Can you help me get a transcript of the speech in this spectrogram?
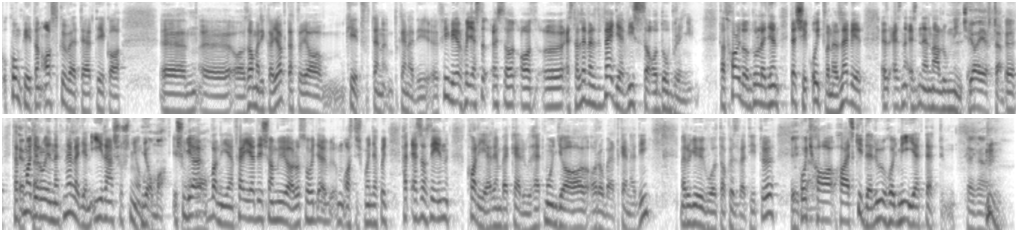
konkrétan azt követelték a, az amerikaiak, tehát hogy a két Kennedy fivér, hogy ezt, ezt, a, az, ezt a levelet vegye vissza a Dobrinyin. Tehát hajlandó legyen, tessék, ott van a levél, ez, ez, ez nálunk nincs. Ja, értem. Tehát értem. magyarul ennek ne legyen írásos nyoma. nyoma. És ugye Aha. van ilyen feljegyzés, ami arról szól, hogy azt is mondják, hogy hát ez az én karrierembe kerülhet, mondja a, a Robert Kennedy, mert ugye ő volt a közvetítő, Igen. hogy ha, ha ez kiderül, hogy mi ilyet tettünk. Igen.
